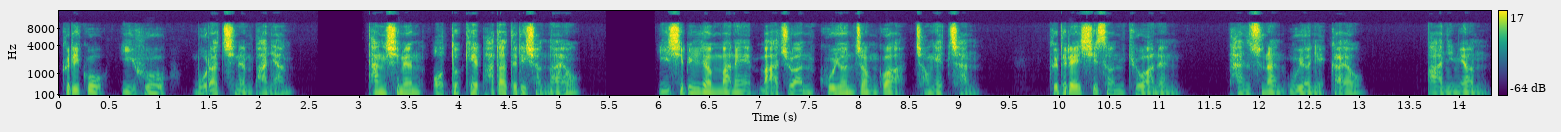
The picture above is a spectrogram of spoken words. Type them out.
그리고 이후 몰아치는 반향? 당신은 어떻게 받아들이셨나요? 21년 만에 마주한 고현정과 정해찬, 그들의 시선 교환은 단순한 우연일까요? 아니면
